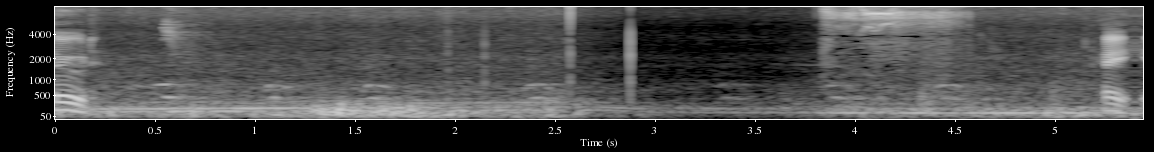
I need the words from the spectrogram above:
Dude. Hey.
